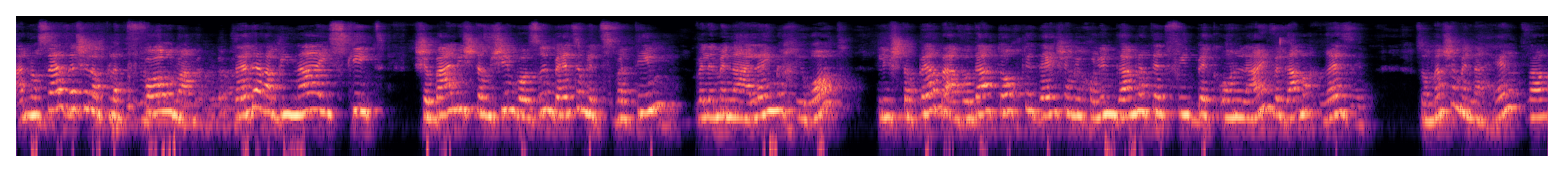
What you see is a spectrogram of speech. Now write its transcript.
הנושא הזה של הפלטפורמה, בסדר? הבינה העסקית, שבה הם משתמשים ועוזרים בעצם לצוותים ולמנהלי מכירות, להשתפר בעבודה תוך כדי שהם יכולים גם לתת פידבק אונליין וגם אחרי זה. זה אומר שמנהל כבר,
